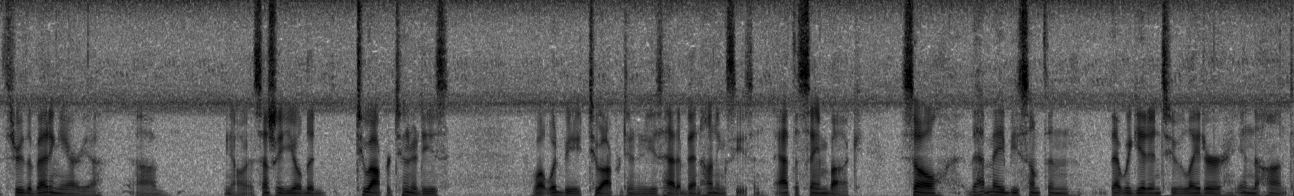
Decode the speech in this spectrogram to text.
through the bedding area. Uh, you know, essentially yielded two opportunities. What would be two opportunities had it been hunting season at the same buck. So that may be something that we get into later in the hunt.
